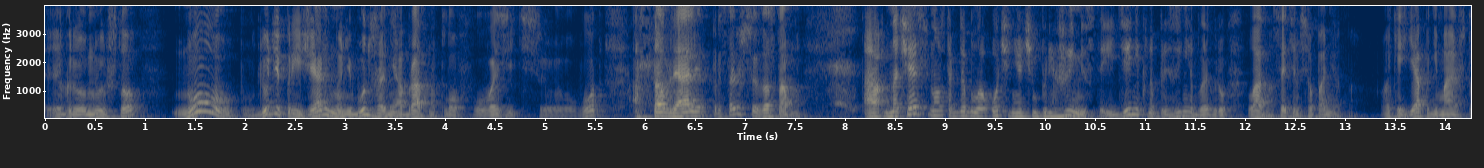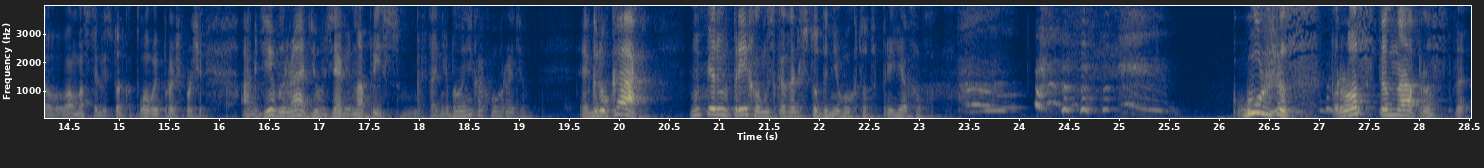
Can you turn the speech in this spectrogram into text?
Я говорю, ну и что? Ну, люди приезжали, но не будут же они обратно плов увозить. Вот, оставляли. Представляешь, что заставно. А начальство у нас тогда было очень-очень прижимистое, и денег на призы не было. Я говорю, ладно, с этим все понятно. Окей, я понимаю, что вам остались только плова и прочее, прочее. А где вы радио взяли на приз? Он говорит, а не было никакого радио. Я говорю, как? Ну, первый приехал, мы сказали, что до него кто-то приехал. Ужас! Просто-напросто.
